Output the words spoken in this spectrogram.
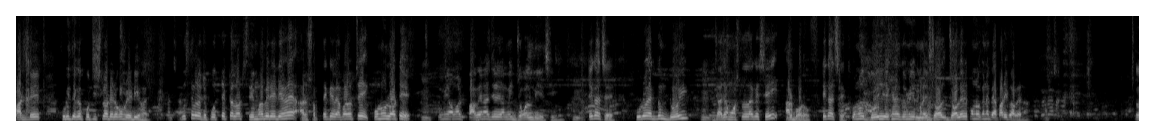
পার ডে কুড়ি থেকে পঁচিশ লট এরকম রেডি হয়। আচ্ছা। বুঝতে পেরেছ? প্রত্যেকটা লট সেম ভাবে রেডি হয় আর সব থেকে ব্যাপার হচ্ছে কোনো লটে তুমি আমার পাবে না যে আমি জল দিয়েছি। ঠিক আছে? পুরো একদম দই যা যা মশলা লাগে সেই আর বরফ ঠিক আছে? কোনো দই এখানে তুমি মানে জল জলের কোনো এখানে ব্যাপারই পাবে না। তো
